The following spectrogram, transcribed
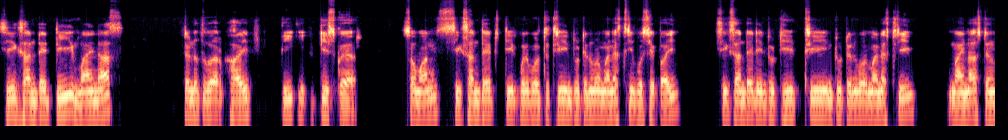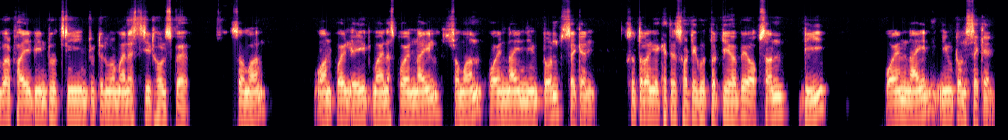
six hundred T minus ten two power five T T square সমান সিক্স হান্ড্রেড টির পরিবর্তে three into ten power minus three বসিয়ে পাই। Six hundred into three three into ten power minus three minus ten power five into three into ten power minus three whole square সমান one point eight minus point nine সমান পয়েন্ট নাইন নিউটন সেকেন্ড সুতরাং এক্ষেত্রে সঠিক উত্তরটি হবে option D point nine newton second.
